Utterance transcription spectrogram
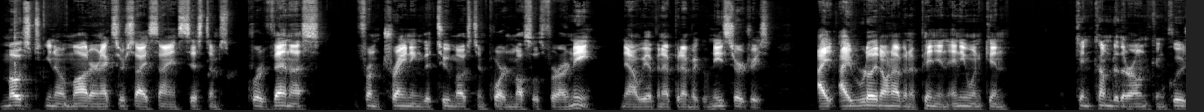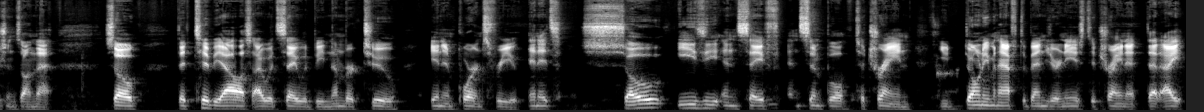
most, you know, modern exercise science systems prevent us from training the two most important muscles for our knee. Now we have an epidemic of knee surgeries. I, I really don't have an opinion. Anyone can can come to their own conclusions on that. So the tibialis, I would say, would be number two in importance for you. And it's so easy and safe and simple to train. You don't even have to bend your knees to train it. That I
